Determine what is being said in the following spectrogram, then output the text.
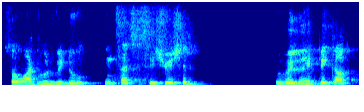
So what would we do in such a situation? Will we pick up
